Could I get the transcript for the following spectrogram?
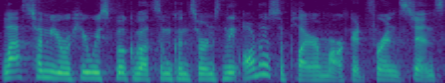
Last time you were here, we spoke about some concerns in the auto supplier market, for instance.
